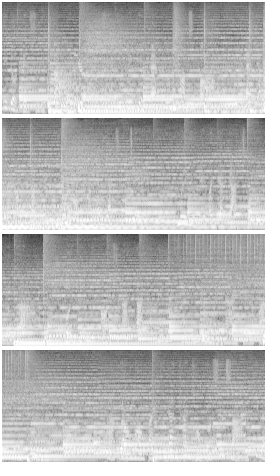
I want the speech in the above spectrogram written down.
ที่โดดเด่นสะดุดตาไม่เพียงแต่เพิ่มความสปอร์ตแต่ยังสะท้อนความเป็นที่ขอกมันได้อย่างชัดเจนเมื่ออยู่ในบรรยากาศชมรมหรูหราบนที่มีอ่อนสาดตาทำให้รถคันนี้ดูเหมือนงานศิลปะที่มีหากเรามองไปที่ด้านข้างของรถเส้นสายที่ไหล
